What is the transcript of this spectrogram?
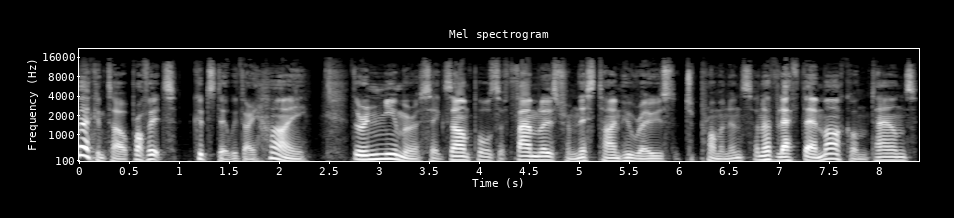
Mercantile profits could still be very high. There are numerous examples of families from this time who rose to prominence and have left their mark on towns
